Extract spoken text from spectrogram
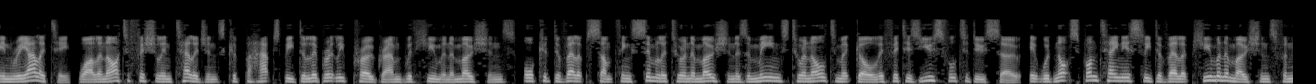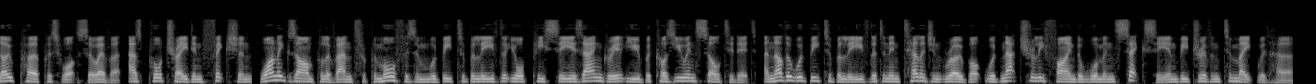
In reality, while an artificial intelligence could perhaps be deliberately programmed with human emotions, or could develop something similar to an emotion as a means to an ultimate goal if it is useful to do so, it would not spontaneously develop human emotions for no purpose whatsoever. As portrayed in fiction, one example of anthropomorphism would be to believe that your PC is angry at you because you insulted it, another would be to believe that an intelligent robot would naturally find a woman sexy and be driven to mate with her.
